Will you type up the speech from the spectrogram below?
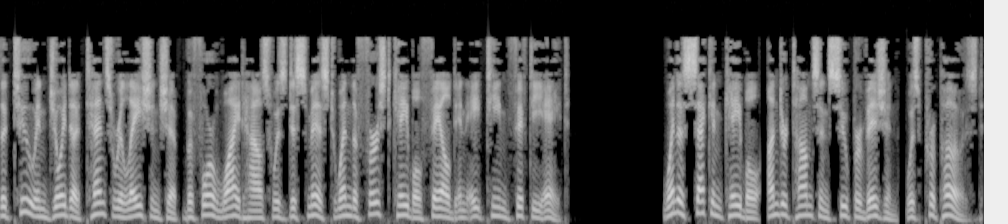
The two enjoyed a tense relationship before Whitehouse was dismissed when the first cable failed in 1858. When a second cable, under Thomson's supervision, was proposed,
